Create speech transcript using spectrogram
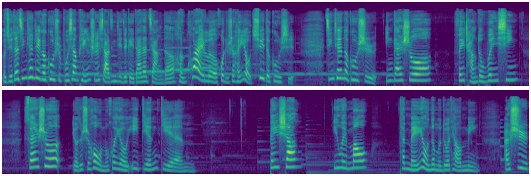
我觉得今天这个故事不像平时小静姐姐给大家讲的很快乐或者是很有趣的故事。今天的故事应该说非常的温馨，虽然说有的时候我们会有一点点悲伤，因为猫。它没有那么多条命，而是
